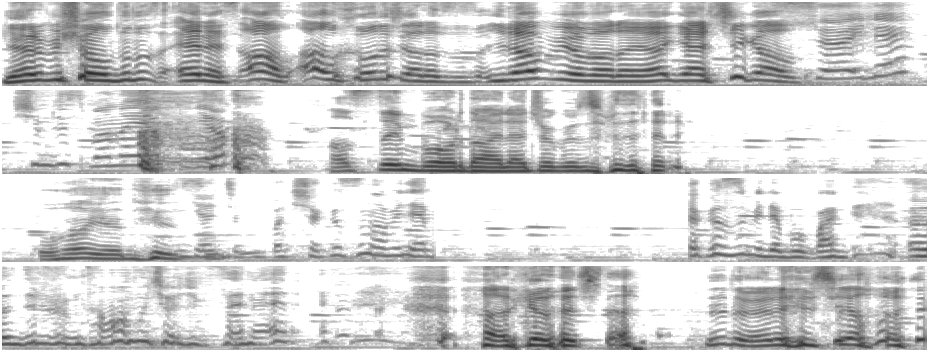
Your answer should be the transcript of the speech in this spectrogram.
Görmüş oldunuz Enes. Al al konuş anasını. İnanmıyor bana ya. Gerçek al. Söyle. Şimdi bana yap yap. Hastayım bu arada hala çok özür dilerim. Oha ya diyorsun. Gerçekten bak şakasına bile Şakası bile bu bak. Öldürürüm tamam mı çocuk seni? Arkadaşlar. Dedim öyle bir şey olmadı.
